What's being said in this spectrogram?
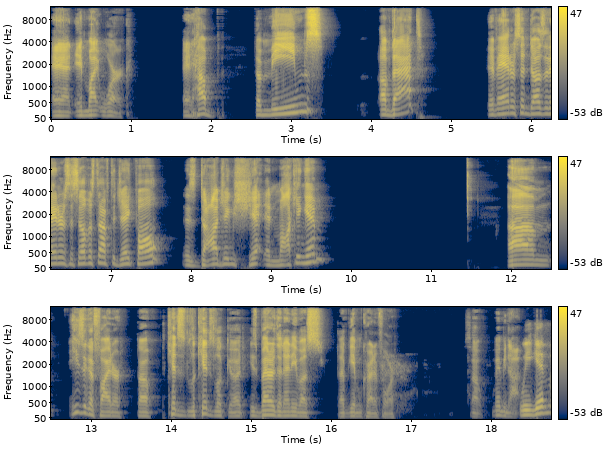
and it might work. And how the memes of that, if Anderson does an Anderson Silva stuff to Jake Paul, is dodging shit and mocking him. Um, he's a good fighter, though. The kids, the kids look good. He's better than any of us that give him credit for. So maybe not. We give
